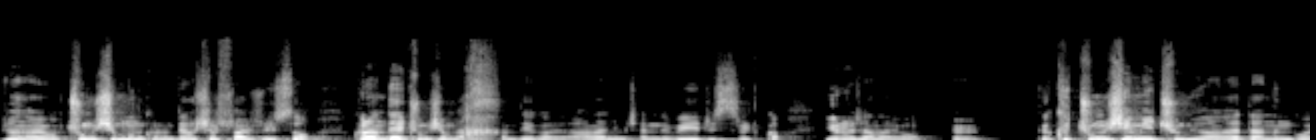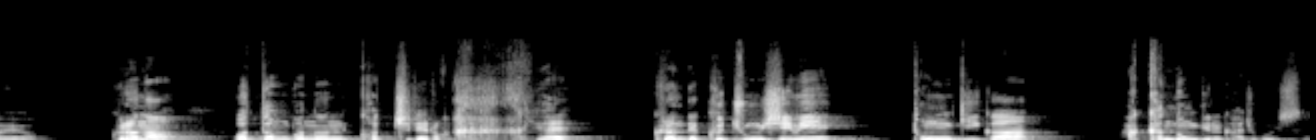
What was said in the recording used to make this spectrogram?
그렇잖아요. 중심은 그런데 실수할 수 있어. 그럼 내 중심은, 아, 내가 하나님 찾는데 왜 이랬을까? 이러잖아요. 예. 그 중심이 중요하다는 거예요. 그러나 어떤 분은 거칠애로 아, 해. 그런데 그 중심이 동기가 악한 동기를 가지고 있어.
